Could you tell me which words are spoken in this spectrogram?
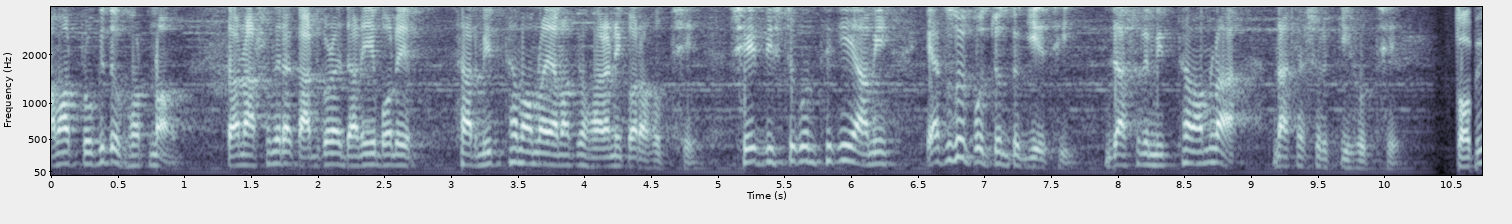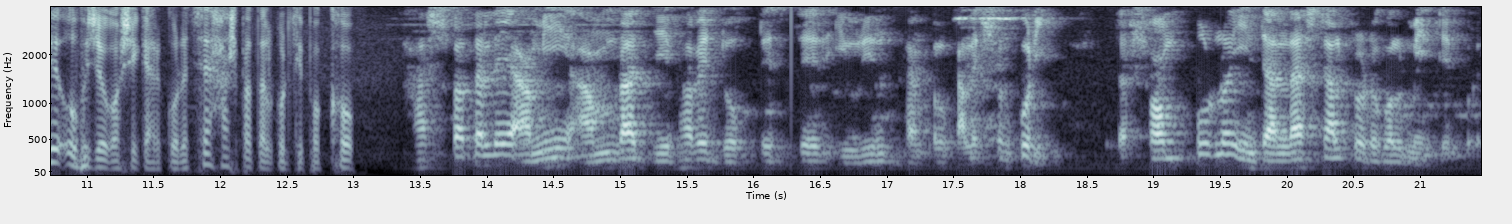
আমার প্রকৃত ঘটনাও কারণ আসামিরা কাঠগড়ায় দাঁড়িয়ে বলে স্যার মিথ্যা মামলায় আমাকে হয়রানি করা হচ্ছে। সেই দৃষ্টিকোণ থেকেই আমি এতদূর পর্যন্ত গিয়েছি যে আসলে মিথ্যা মামলা নাকি আসলে কী হচ্ছে? তবে অভিযোগ অস্বীকার করেছে হাসপাতাল কর্তৃপক্ষ। হাসপাতালে আমি আমরা যেভাবে ডোপ টেস্টের ইউরিন স্যাম্পল কালেকশন করি সম্পূর্ণ ইন্টারন্যাশনাল প্রোটোকল মেনটেন করে।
